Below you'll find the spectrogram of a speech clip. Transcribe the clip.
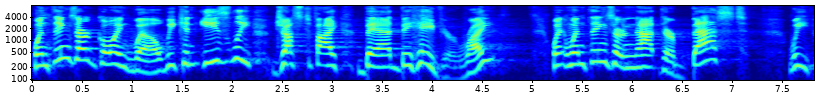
When things aren't going well, we can easily justify bad behavior, right? When, when things are not their best, we,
